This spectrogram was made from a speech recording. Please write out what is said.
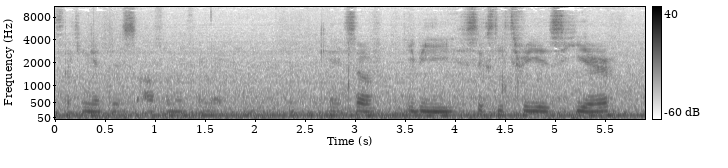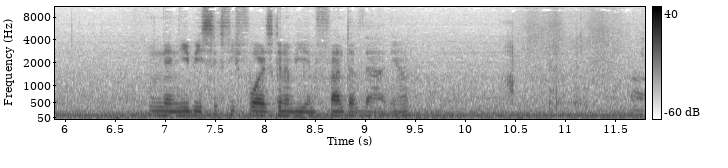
So I can get this off of my finger. Okay, so UB63 is here. And then UB64 is going to be in front of that, yeah? Um,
